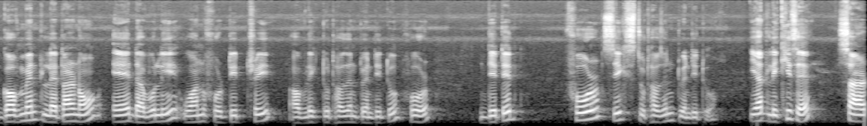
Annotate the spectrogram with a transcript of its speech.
government letter no A double E one forty three oblique two thousand twenty two four dated four six two thousand twenty two ইয়াত লিখিছে sir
